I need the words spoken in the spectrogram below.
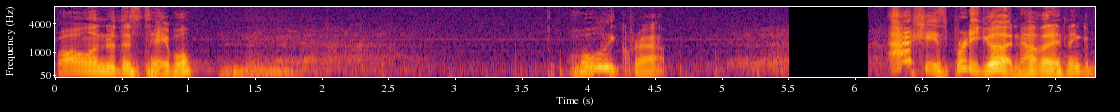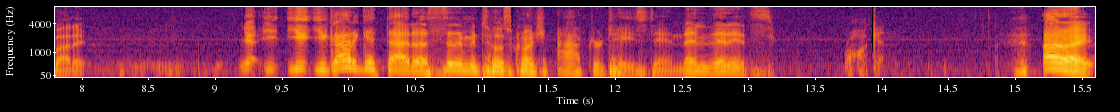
crawl under this table. Holy crap. Actually, it's pretty good now that I think about it. Yeah, you, you got to get that uh, cinnamon toast crunch aftertaste in. Then, then it's rocking. All right.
